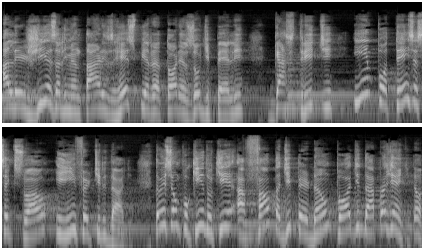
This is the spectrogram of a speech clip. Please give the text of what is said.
alergias alimentares, respiratórias ou de pele, gastrite impotência sexual e infertilidade. Então, isso é um pouquinho do que a falta de perdão pode dar para gente. Então,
